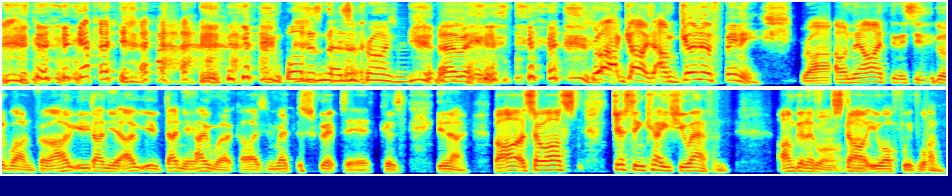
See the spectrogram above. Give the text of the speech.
well, doesn't that surprise me? Um, right, guys, I'm gonna finish right on the. I think this is a good one. From I hope you've done your. I hope you've done your homework, guys, and read the script here because you know. But I, so I'll just in case you haven't, I'm going to start you off with one.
